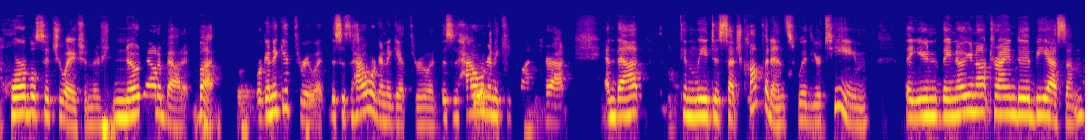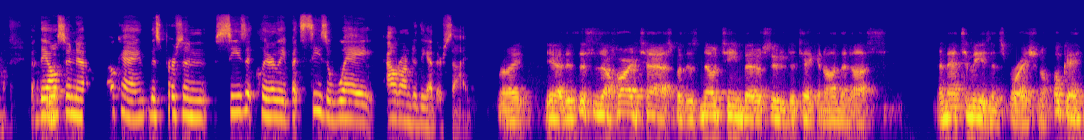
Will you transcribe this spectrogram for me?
horrible situation. There's no doubt about it, but we're going to get through it. This is how we're going to get through it. This is how we're going to keep on track. And that can lead to such confidence with your team that you they know you're not trying to BS them, but they also know okay, this person sees it clearly, but sees a way out onto the other side. Right. Yeah, this, this is a hard task, but there's no team better suited to take it on than us. And that to me is inspirational. Okay,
